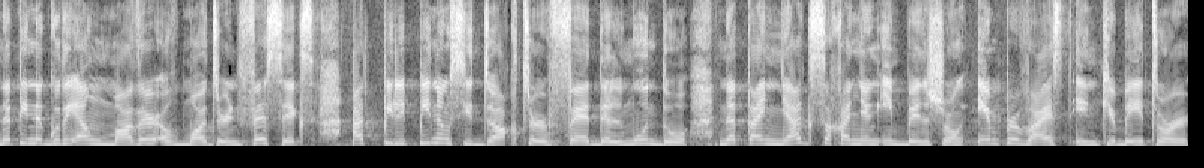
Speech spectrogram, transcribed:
na tinaguri ang Mother of Modern Physics at Pilipinong si Dr. Fed Del Mundo na tanyag sa kanyang imbensyong improvised incubator.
